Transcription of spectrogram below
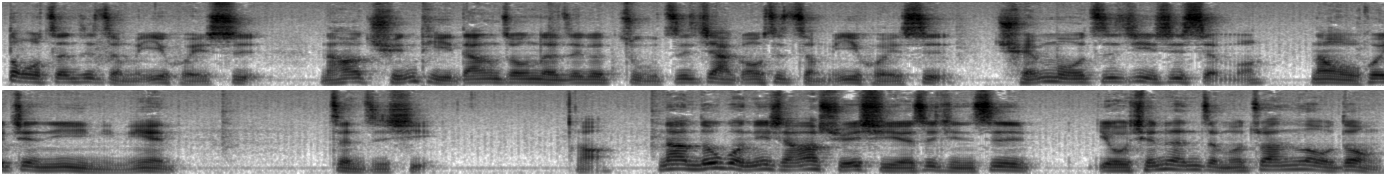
斗争是怎么一回事。然后群体当中的这个组织架构是怎么一回事？权谋之计是什么？那我会建议你念政治系。好，那如果你想要学习的事情是有钱人怎么钻漏洞，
